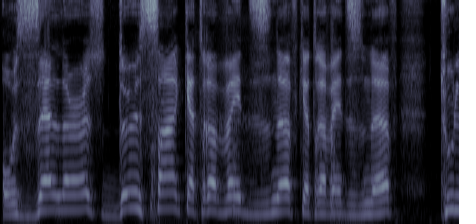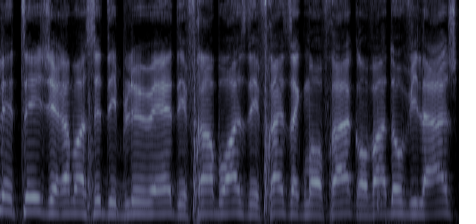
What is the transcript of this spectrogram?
aux Zellers, 299,99. Tout l'été, j'ai ramassé des bleuets, des framboises, des fraises avec mon frère qu'on vendait au village.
